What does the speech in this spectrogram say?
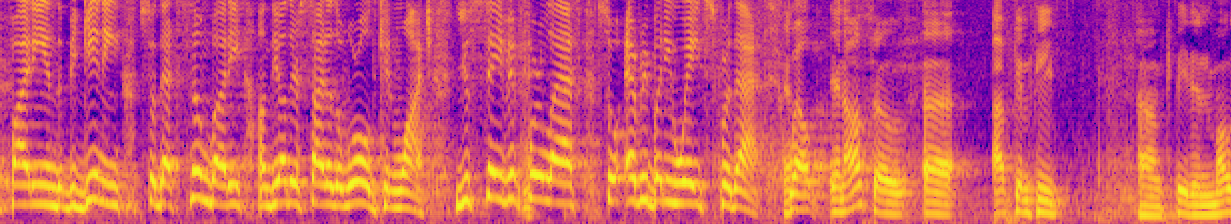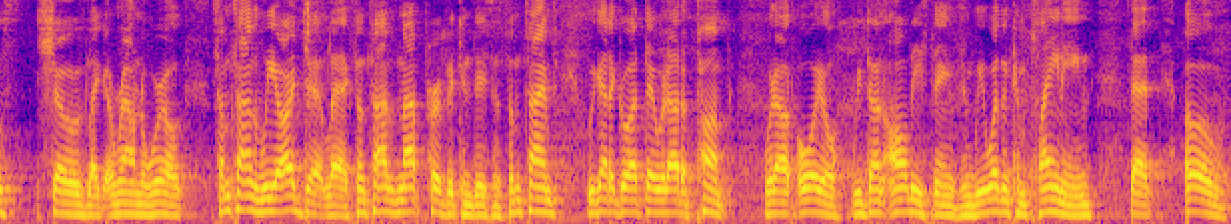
fighting in the beginning so that somebody on the other side of the world can watch. You save it for last so everybody waits for that. And well, and also uh, I've competed um, competed in most shows like around the world Sometimes we are jet lagged, sometimes not perfect conditions. Sometimes we got to go out there without a pump, without oil. We've done all these things, and we wasn't complaining that oh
